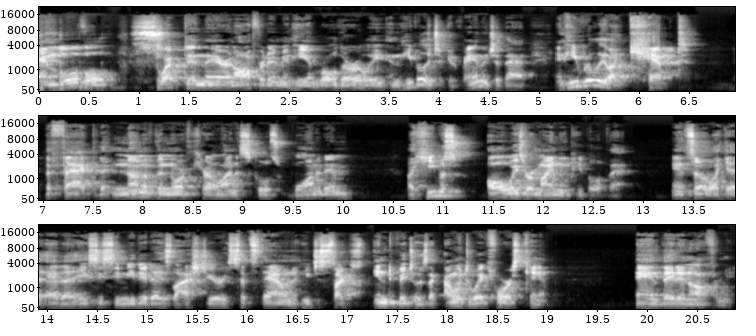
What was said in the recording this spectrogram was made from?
and Louisville swept in there and offered him, and he enrolled early, and he really took advantage of that. And he really like kept the fact that none of the North Carolina schools wanted him. Like he was always reminding people of that. And so, like at, at uh, ACC Media Days last year, he sits down and he just like individually, he's like, I went to Wake Forest camp and they didn't offer me.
